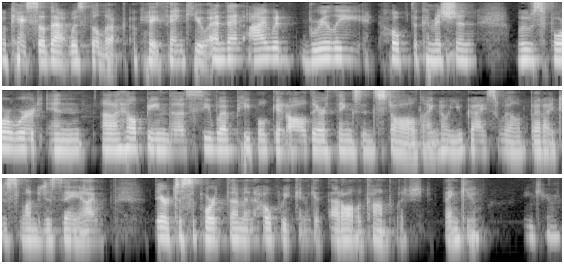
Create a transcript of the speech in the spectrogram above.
Okay, so that was the look. Okay, thank you. And then I would really hope the commission moves forward in uh, helping the CWEP people get all their things installed. I know you guys will, but I just wanted to say I'm there to support them and hope we can get that all accomplished. Thank you. Thank you.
